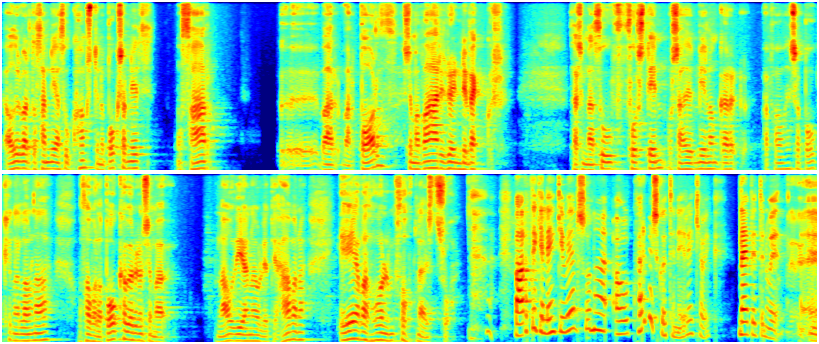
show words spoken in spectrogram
áður var þetta þannig að þú komst inn á bóksafnið og þar uh, var, var borð sem að var í rauninni veggur. Þar sem að þú fórst inn og sagði mér langar að fá þessa bók hérna lánaða og þá var það bókavörðurinn sem að náði hana og leti hafa hana ef að honum þóknaðist svo Var þetta ekki lengi vel svona á hverfiskötunni í Reykjavík? Nei, nú við. í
